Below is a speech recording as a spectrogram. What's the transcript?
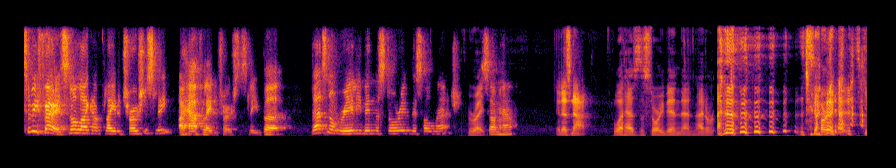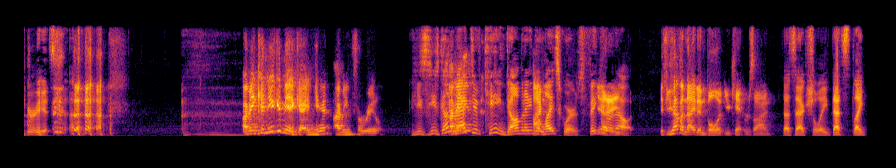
to be fair, it's not like I've played atrociously. I have played atrociously, but that's not really been the story of this whole match. Right. Somehow. It has not. What has the story been then? I don't. Sorry, I'm just curious. I mean, can you give me a game here? I mean, for real. He's he's got I an mean, active king dominating the I'm- light squares. Figure Yeah, it out. If you have a knight in bullet, you can't resign. That's actually that's like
